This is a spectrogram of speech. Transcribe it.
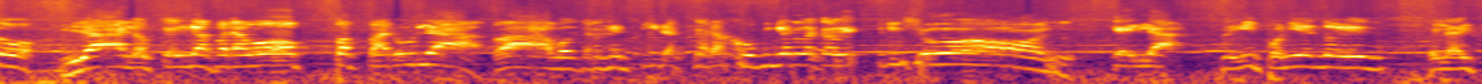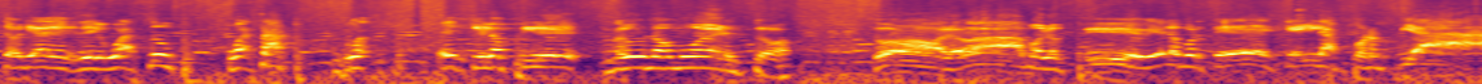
Golazo! ¡Miralo, Keila, para vos, paparula! ¡Vamos, Argentina, carajo, mierda, cabestrillo, gol! Keila, seguí poniendo en, en la historia de- del WhatsApp, WhatsApp, es que los pibes son unos muertos. ¡Gol, vamos, los pibes! ¡Miralo por TV, Keila, porfiá!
